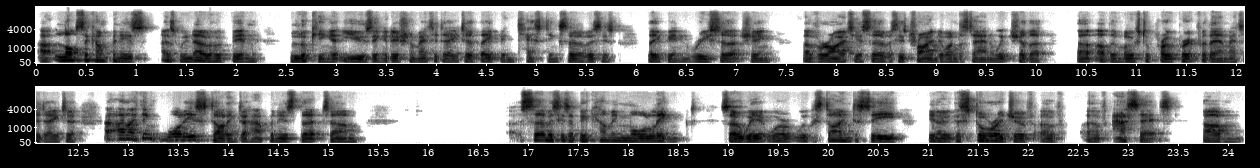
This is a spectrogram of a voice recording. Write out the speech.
Uh, lots of companies, as we know, have been looking at using additional metadata. They've been testing services. They've been researching a variety of services, trying to understand which are the uh, are the most appropriate for their metadata. And I think what is starting to happen is that um, services are becoming more linked. So we're, we're, we're starting to see you know the storage of of, of assets um,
